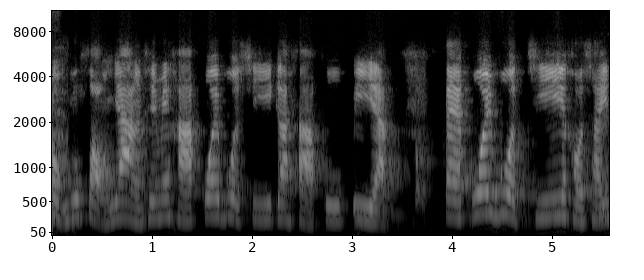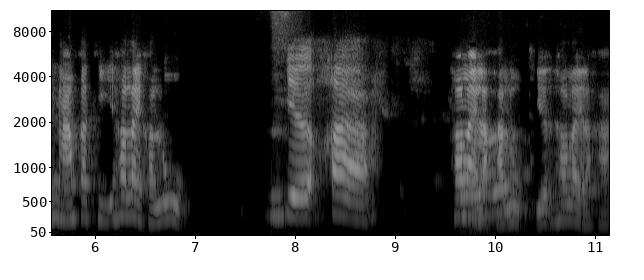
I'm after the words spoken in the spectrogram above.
นมอยู่สองอย่างใช่ไหมคะ กล้วยบวชชีกับสาคูเปียก แต่กล้วยบวชชีเขาใช้น้ำกะทิเท่าไหร่คะลูก เยอะค่ะเท่าไหร่ล่ะคะลูกเยอะเท่าไหร่ล่ะคะ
